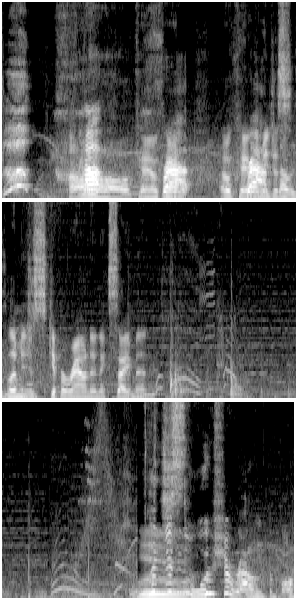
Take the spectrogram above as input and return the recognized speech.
Crap. Oh, okay, okay. Crap. Okay, Crap, let me just let me me. just skip around in excitement. Just Ooh. whoosh around the ball.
